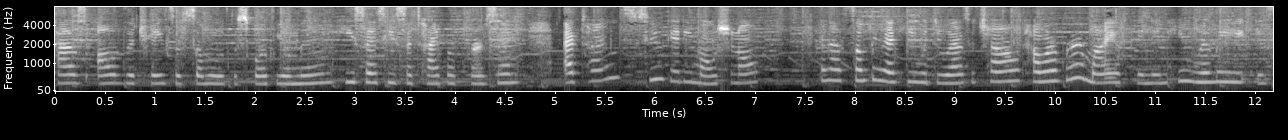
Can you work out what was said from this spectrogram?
has all of the traits of someone with the Scorpio moon. He says he's the type of person at times to get emotional, and that's something that he would do as a child. However, in my opinion, he really is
